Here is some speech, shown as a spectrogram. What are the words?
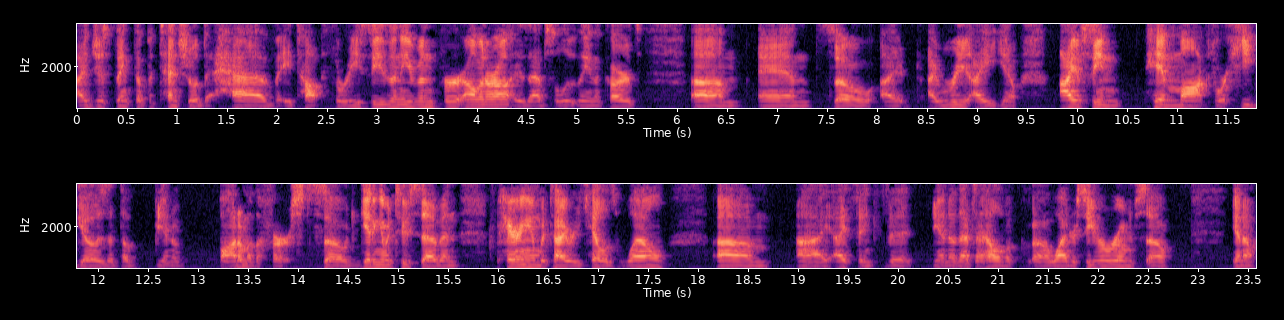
I just think the potential to have a top three season even for Amon-Ra is absolutely in the cards. Um, and so I, I re, I, you know, I have seen him mocked where he goes at the, you know, bottom of the first. So getting him at two seven, pairing him with Tyreek Hill as well. Um, I, I think that you know that's a hell of a uh, wide receiver room. So, you know,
